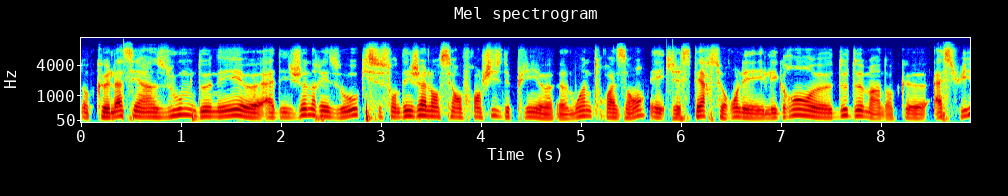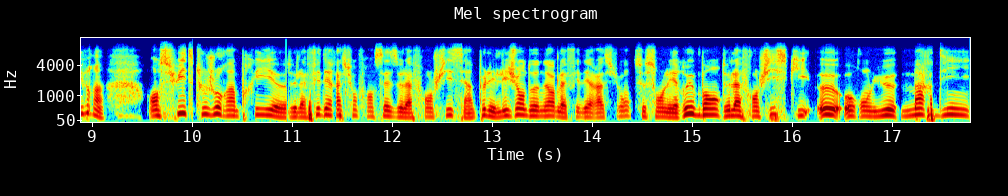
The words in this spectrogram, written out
Donc là, c'est un zoom donné à des jeunes réseaux qui se sont déjà lancés en franchise depuis euh, moins de trois ans et j'espère seront les, grands euh, de demain. Donc euh, à suivre. Ensuite, toujours un prix de la Fédération française de la franchise. C'est un peu les légions d'honneur de la fédération. Ce sont les rubans de la franchise qui, eux, auront lieu mardi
